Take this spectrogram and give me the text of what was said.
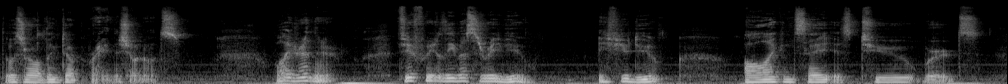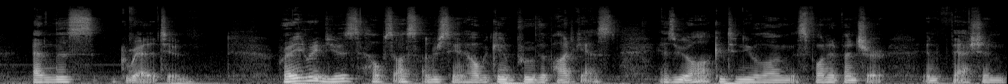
those are all linked up right in the show notes. While you're in there, feel free to leave us a review. If you do, all I can say is two words endless gratitude. Writing reviews helps us understand how we can improve the podcast as we all continue along this fun adventure in fashion,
